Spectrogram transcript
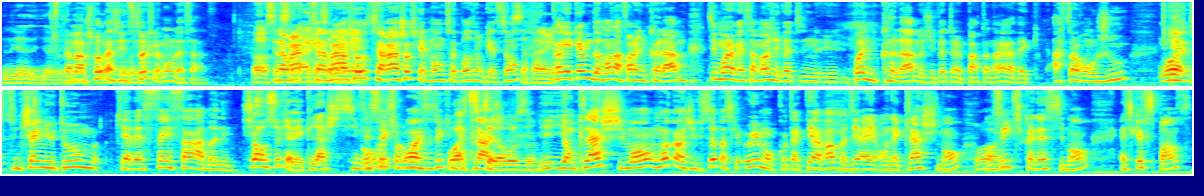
Il y en a- il y a- il y Ça marche pas parce que c'est sûr que le monde le savent. Ah, C'est la, c'est première chose, c'est que le monde se pose une question. Quand quelqu'un me demande à faire une collab, tu sais, moi récemment j'ai fait une, une- Pas une collab, mais j'ai fait un partenaire avec Astor On Joue. Ouais. C'est une chaîne YouTube qui avait 500 abonnés. Genre ceux qui avaient Clash Simon. C'est ceux ouais, c'est ceux qui ouais, m'ont Clash. drôle. Ils, ils ont Clash Simon. Moi, quand j'ai vu ça, parce que eux ils m'ont contacté avant pour me dire Hey, on a Clash Simon. On sait que tu connais Simon. Est-ce que tu penses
